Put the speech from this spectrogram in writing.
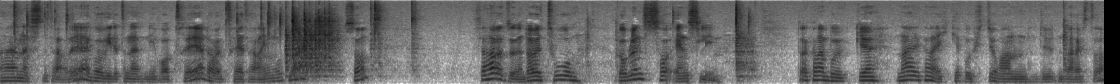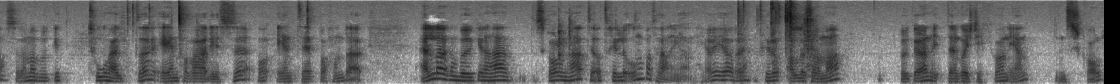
jeg nesten ferdig. Jeg går videre til nivå 3. Da har jeg tre terninger mot meg. Sånn. Så her vet du, da har vi to goblins og en slim. Da kan jeg bruke... Nei, det kan jeg ikke. Jeg brukte jo han duden der i sted. Så da må jeg bruke to helter, en på hver av disse, og en til på han der. Eller jeg kan bruke denne scrollen her til å trille om på terningene. Ja, vi gjør det. Triller alle sammen. Bruker den. Den går i kirkegården igjen. En skål.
